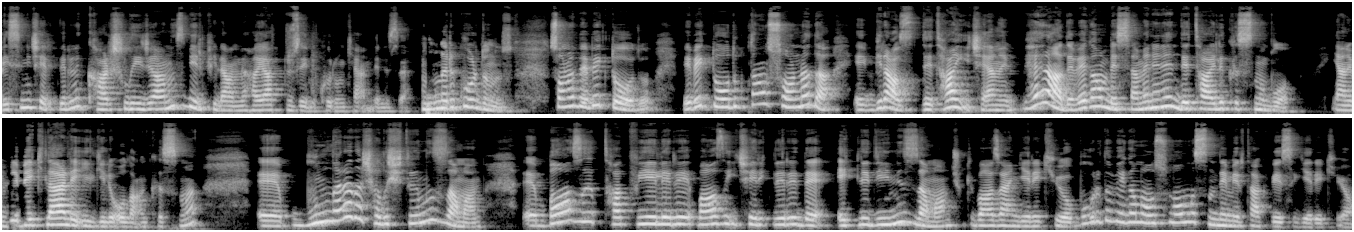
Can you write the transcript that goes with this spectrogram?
besin içeriklerini karşılayacağınız bir plan ve hayat düzeni kurun kendinize. Bunları kurdunuz. Sonra bebek doğdu. Bebek doğduktan sonra da, biraz detay içe yani herhâlde vegan beslenmenin en detaylı kısmı bu. Yani bebeklerle ilgili olan kısmı. Bunlara da çalıştığınız zaman, bazı takviyeleri, bazı içerikleri de eklediğiniz zaman çünkü bazen gerekiyor. Bu arada vegan olsun olmasın demir takviyesi gerekiyor.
